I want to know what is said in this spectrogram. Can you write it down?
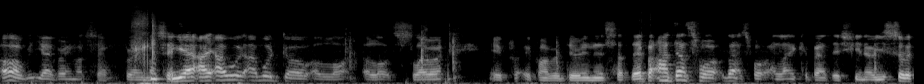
Oh yeah, very much so. Very much so. Yeah, I, I, would I would go a lot a lot slower if if I were doing this up there. But uh, that's what that's what I like about this. You know, you sort of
